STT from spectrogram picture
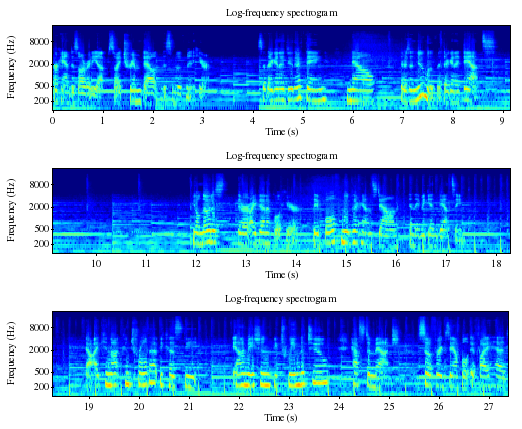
her hand is already up. So I trimmed out this movement here. So they're gonna do their thing. Now there's a new movement, they're gonna dance. You'll notice they're identical here. They both move their hands down and they begin dancing. Now I cannot control that because the animation between the two has to match. So for example, if I had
